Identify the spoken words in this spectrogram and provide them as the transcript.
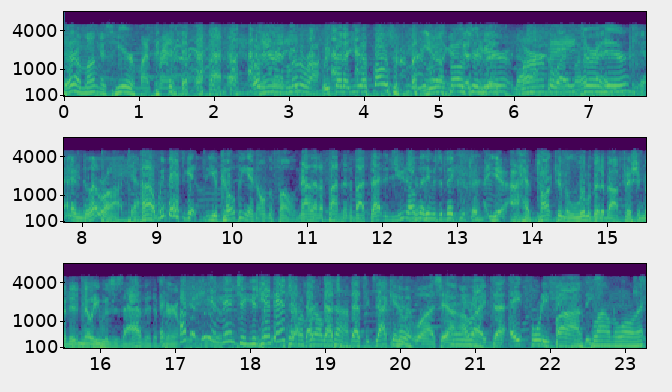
They're among us here, my friend. They're in Little Rock. We found out UFOs were UFOs are here. Mermaids are here. Yeah, in Little Rock. Yeah. Uh, we may have to get Yakoubian on the phone now that I find out about that. Did you know that he was a big fisher? Yeah, I have talked to him a little bit about fishing, but I didn't know he was as avid. Apparently, I think he and Ninja used Yeah, to Ninja. come That- here all the that's, time. that's exactly who it was. Yeah. Yeah, All yeah. right. Uh, Eight forty-five. The Fly on the wall in that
